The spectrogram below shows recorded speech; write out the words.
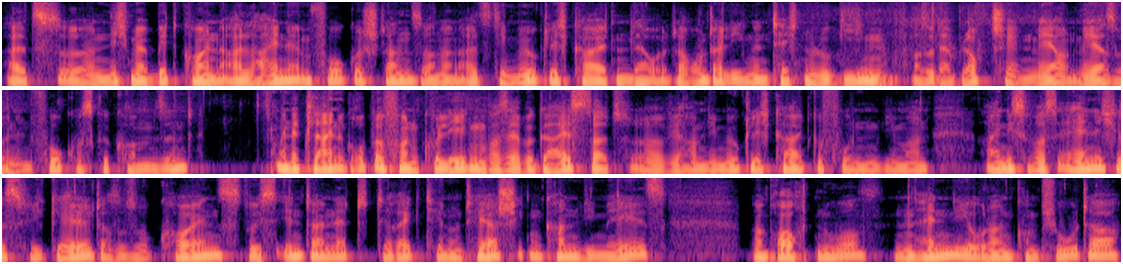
als äh, nicht mehr Bitcoin alleine im Fokus stand, sondern als die Möglichkeiten der darunterliegenden Technologien, also der Blockchain, mehr und mehr so in den Fokus gekommen sind. Eine kleine Gruppe von Kollegen war sehr begeistert. Äh, wir haben die Möglichkeit gefunden, wie man eigentlich so was ähnliches wie Geld, also so Coins durchs Internet direkt hin und her schicken kann, wie Mails. Man braucht nur ein Handy oder einen Computer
